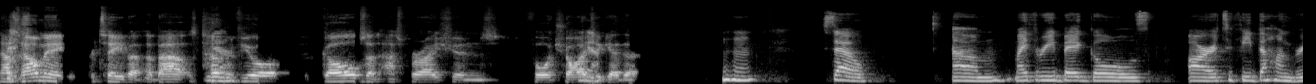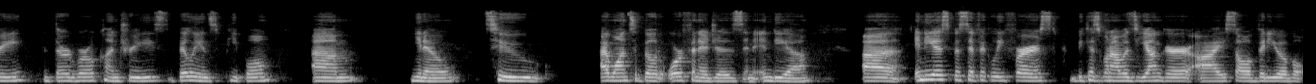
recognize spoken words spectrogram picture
Now, tell me, Pratibha, about some yeah. of your goals and aspirations for Chai yeah. Together. Mm-hmm. So, um, my three big goals are to feed the hungry in third world countries, billions of people. Um, you know, to I want to build orphanages in India uh, India specifically first, because when I was younger, I saw a video of an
